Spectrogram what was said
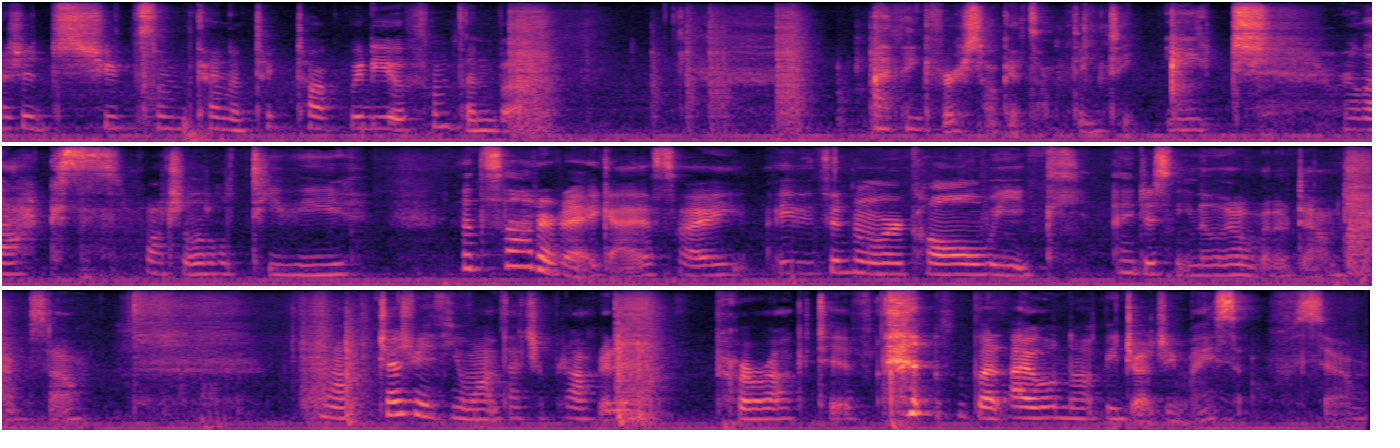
I should shoot some kind of TikTok video or something, but think first I'll get something to eat, relax, watch a little TV. It's Saturday, guys. I, I didn't work all week. I just need a little bit of downtime, so. Well, judge me if you want. That's your prerogative. Prerogative. but I will not be judging myself, so.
